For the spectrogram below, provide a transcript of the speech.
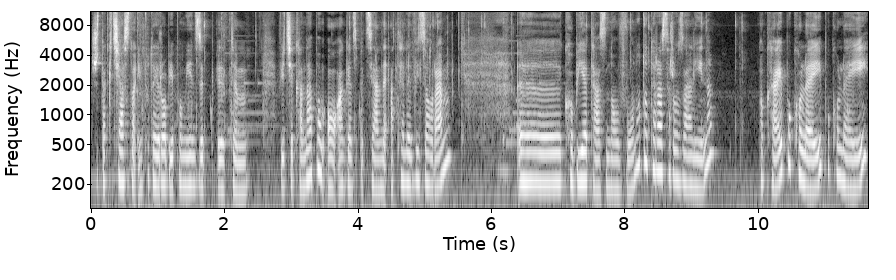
że tak ciasno i tutaj robię pomiędzy yy, tym, wiecie, kanapą, o, agent specjalny, a telewizorem. Yy, kobieta znowu. No to teraz Rosalin. Ok, po kolei, po kolei.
